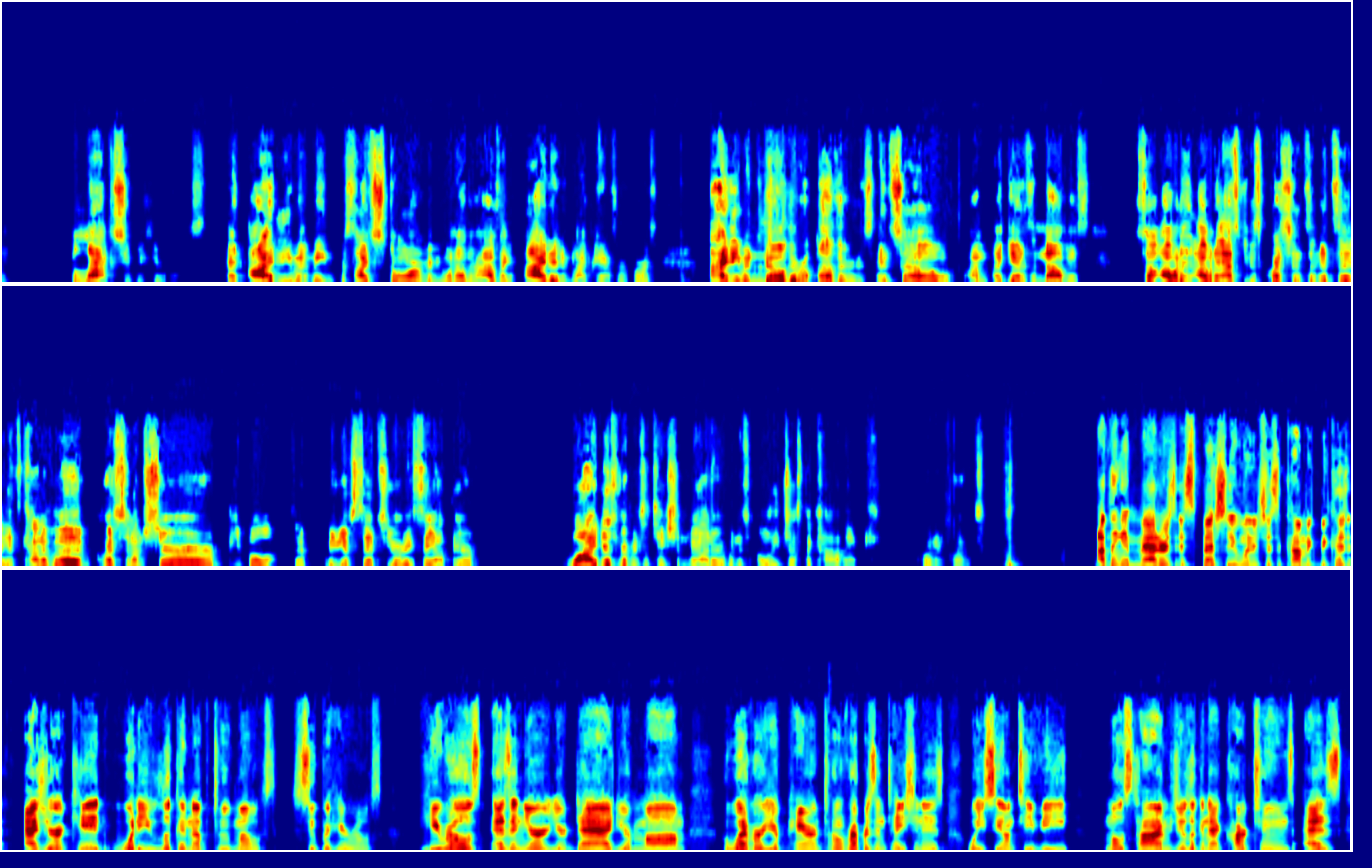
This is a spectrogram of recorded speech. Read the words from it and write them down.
black superheroes, and I didn't even. I mean, besides Storm, maybe one other. I was like, I did, and Black Panther, of course. I didn't even know there were others, and so I'm again, as a novice. So I want to I want to ask you this question. It's a, it's a it's kind of a question I'm sure people maybe have said to you or they say out there. Why does representation matter when it's only just a comic, quote unquote? I think it matters, especially when it's just a comic, because as you're a kid, what are you looking up to most? Superheroes, heroes, as in your your dad, your mom, whoever your parental representation is. What you see on TV, most times you're looking at cartoons as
